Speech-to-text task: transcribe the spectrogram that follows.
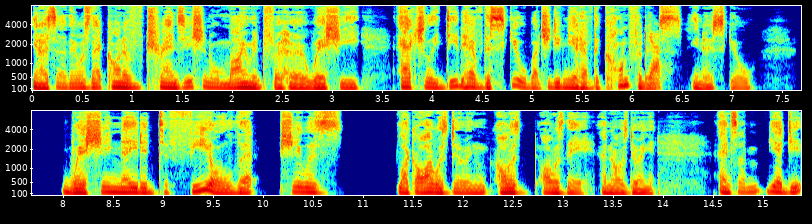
You know, so there was that kind of transitional moment for her where she actually did have the skill, but she didn't yet have the confidence yeah. in her skill where she needed to feel that she was like I was doing, I was, I was there and I was doing it. And so, yeah, do,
